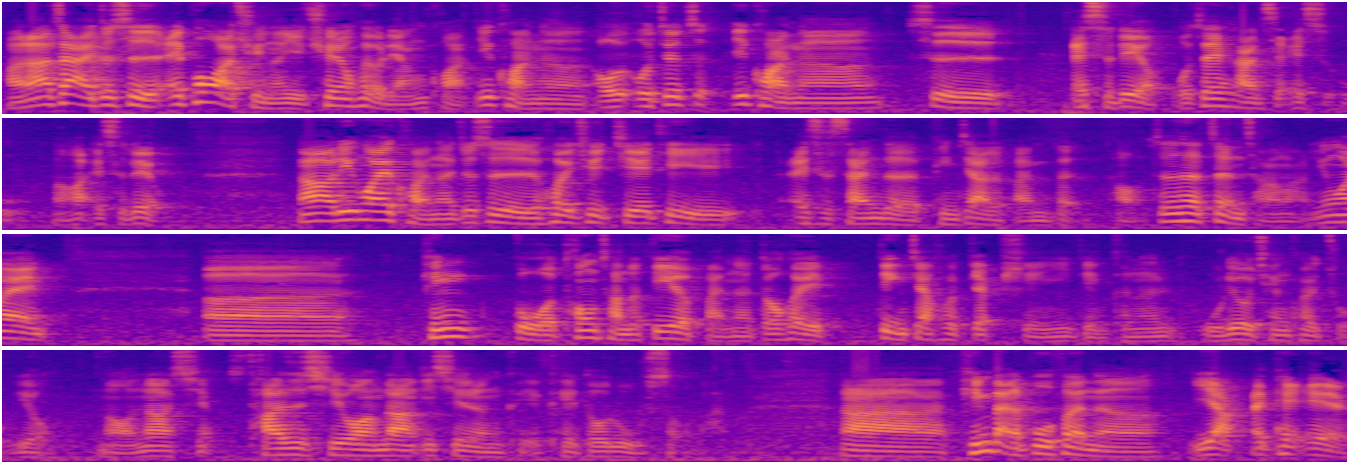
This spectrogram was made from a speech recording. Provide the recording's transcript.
好，那再来就是 Apple Watch 呢，也确认会有两款，一款呢，我我觉得这一款呢是 S 六，我这一款是 S 五，然后 S 六，然后另外一款呢就是会去接替 S 三的平价的版本，好，这是正常啦，因为呃。苹果通常的第二版呢，都会定价会比较便宜一点，可能五六千块左右哦。那想他是希望让一些人可以可以都入手啦。那平板的部分呢，一样 iPad Air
